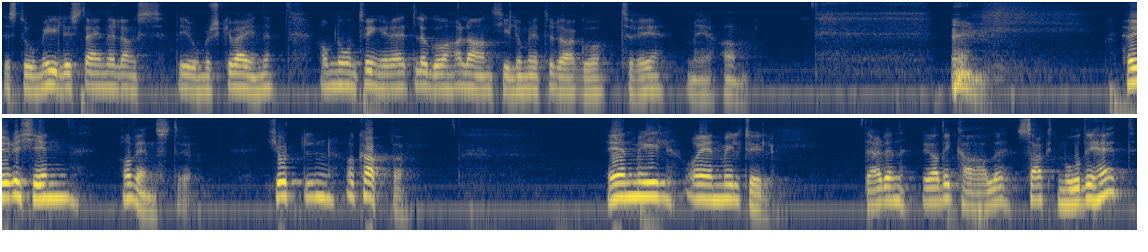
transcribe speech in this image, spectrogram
Det sto milesteiner langs de romerske veiene. Om noen tvinger deg til å gå halvannen kilometer, da gå tre med ham. Høyre kinn og venstre. Kjortelen og kappa. Én mil og én mil til. Det er den radikale saktmodighet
